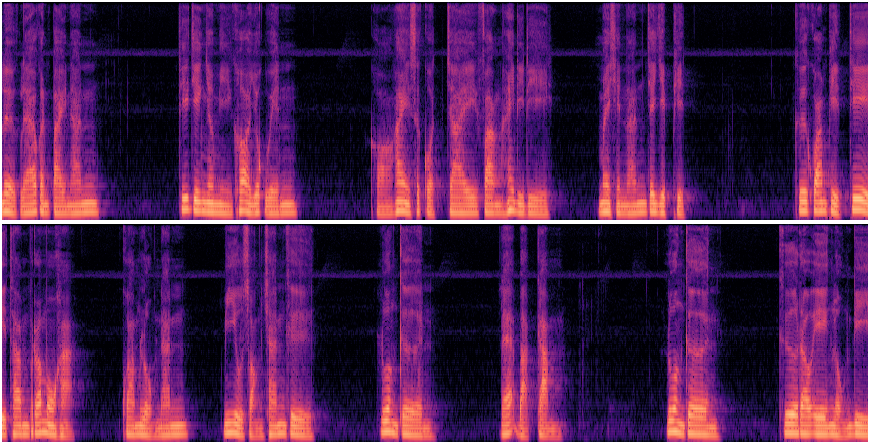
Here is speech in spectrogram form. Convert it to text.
เลิกแล้วกันไปนั้น ที่จริงยังมีข้อยกเว้น ขอให้สะกดใจฟังให้ดีๆ ไม่เช่นนั้นจะหยิบผิด คือความผิดที่ทำเพราะโมหะ ความหลงนั้นมีอยู่สองชั้นคือ ล่วงเกิน และบาปกรรม ล่วงเกิน คือเราเองหลงดี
